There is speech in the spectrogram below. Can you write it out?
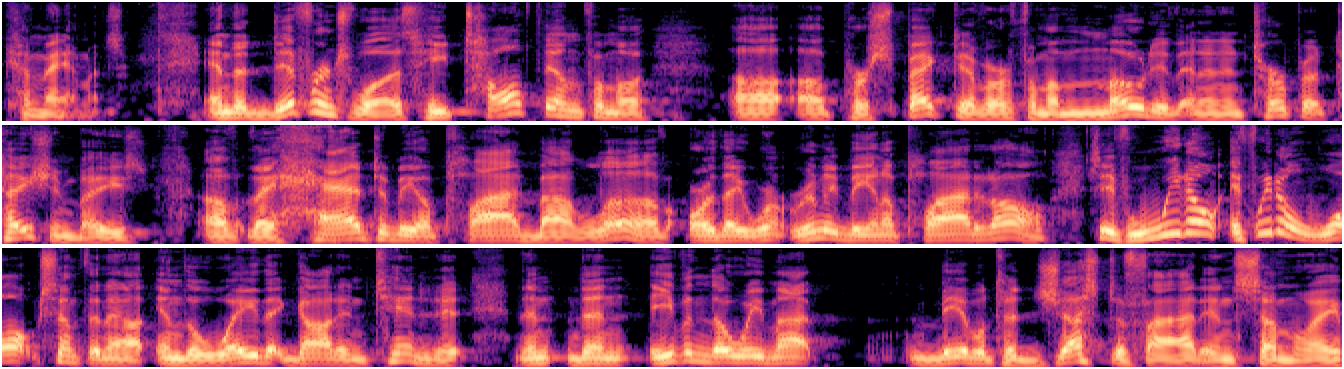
commandments. And the difference was he taught them from a uh, a perspective or from a motive and an interpretation base of they had to be applied by love or they weren't really being applied at all. See, if we don't, if we don't walk something out in the way that God intended it, then, then even though we might be able to justify it in some way,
